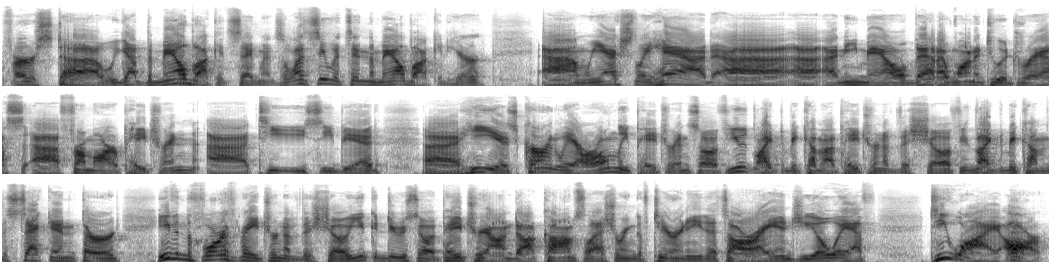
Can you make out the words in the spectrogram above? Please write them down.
First, uh, we got the mail bucket segment. So let's see what's in the mail bucket here. Um, we actually had uh, uh, an email that I wanted to address uh, from our patron, uh, TEC Bid. Uh, he is currently our only patron. So if you'd like to become a patron of this show, if you'd like to become the second, third, even the fourth patron of the show, you can do so at patreon.com slash ring of tyranny. That's R I N G O F T Y R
